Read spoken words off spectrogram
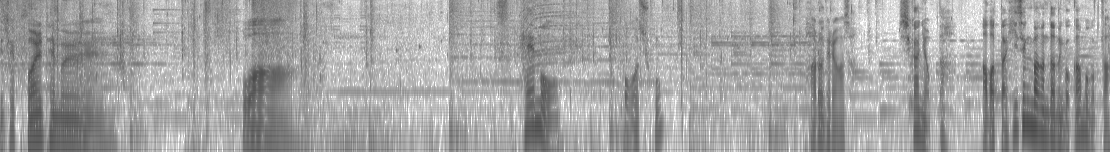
이제 부활템을 와 해모 먹어주고 바로 내려가자 시간이 없다 아 맞다 희생방 한다는 거 까먹었다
